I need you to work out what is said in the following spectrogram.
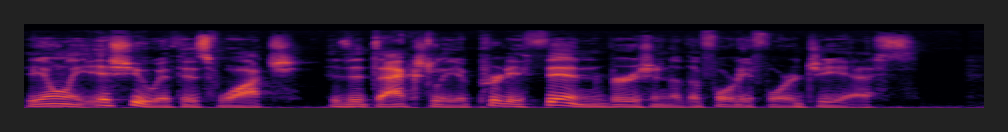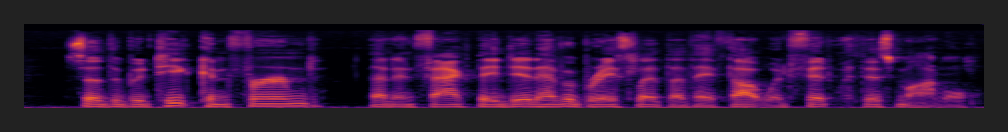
The only issue with this watch is it's actually a pretty thin version of the 44GS. So the boutique confirmed that in fact they did have a bracelet that they thought would fit with this model.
